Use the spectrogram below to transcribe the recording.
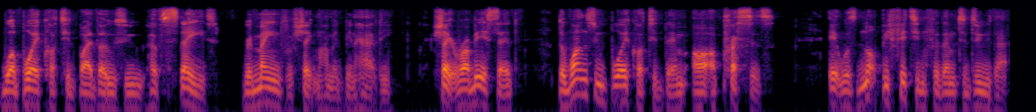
were boycotted by those who have stayed, remained with Sheikh Mohammed bin Hadi. Sheikh Rabi said, The ones who boycotted them are oppressors. It was not befitting for them to do that.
